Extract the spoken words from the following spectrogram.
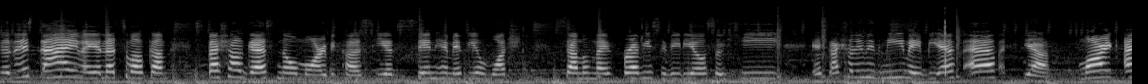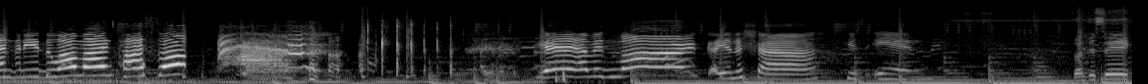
So this time, ayan, let's welcome special guest no more because you have seen him if you have watched some of my previous videos. So he is actually with me, my BFF. Yeah, Mark Anthony Duaman. Pasok! Yeah, I'm with Mark! Ayan na siya. He's in. 26.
